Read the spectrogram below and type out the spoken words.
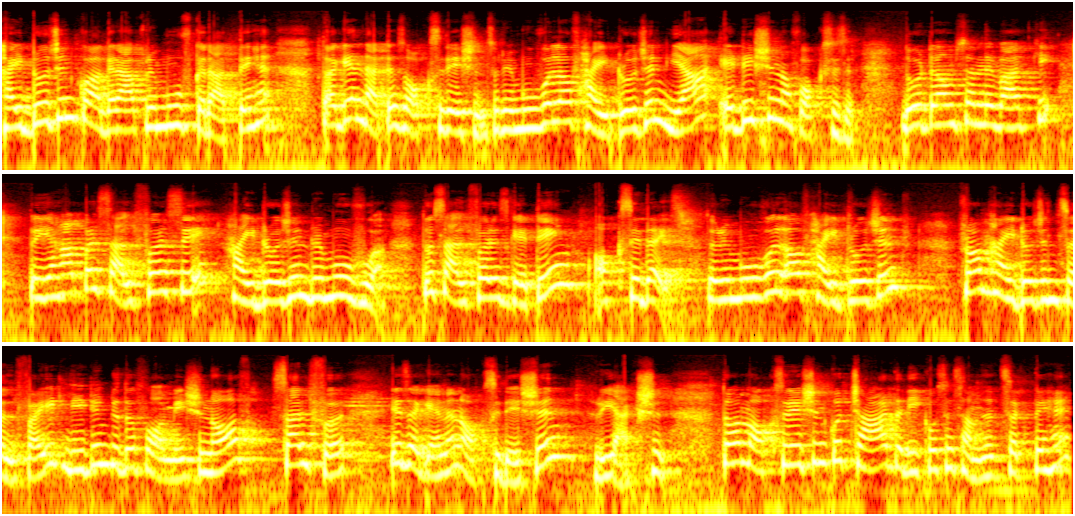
Hydrogen को अगर आप रिमूव कराते हैं तो again that is oxidation so removal of hydrogen या एडिशन ऑफ़ ऑक्सीजन दो टर्म्स हमने बात की। तो यहाँ पर सल्फ़र से हाइड्रोजन रिमूव हुआ। तो सल्फ़र इज़ गेटिंग ऑक्सीडाइज तो removal of hydrogen from hydrogen sulphide leading to the formation of sulphur is again an oxidation reaction तो हम ऑक्सीडेशन को चार तरीकों से समझ सकते हैं।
